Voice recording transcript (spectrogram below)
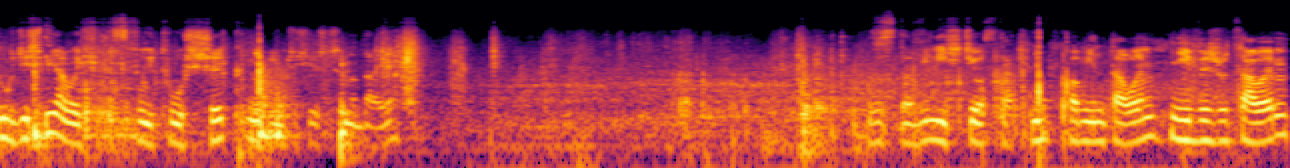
Tu gdzieś miałeś swój tłuszczyk, nie wiem czy się jeszcze nadaje. Zostawiliście ostatnio, pamiętałem, nie wyrzucałem.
